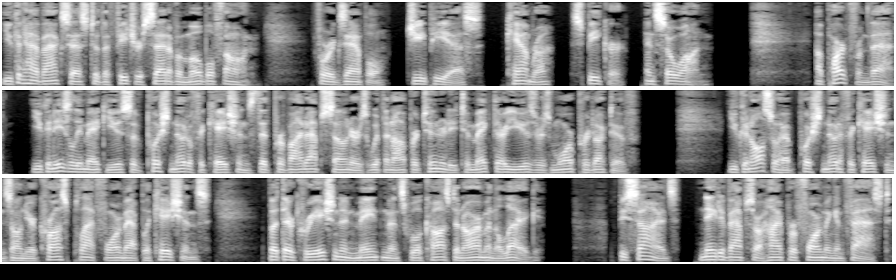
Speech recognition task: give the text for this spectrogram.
You can have access to the feature set of a mobile phone. For example, GPS, camera, speaker, and so on. Apart from that, you can easily make use of push notifications that provide apps owners with an opportunity to make their users more productive. You can also have push notifications on your cross-platform applications, but their creation and maintenance will cost an arm and a leg. Besides, native apps are high-performing and fast.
